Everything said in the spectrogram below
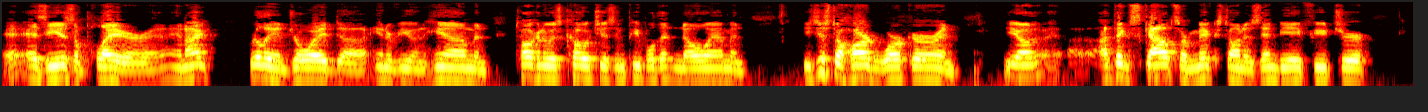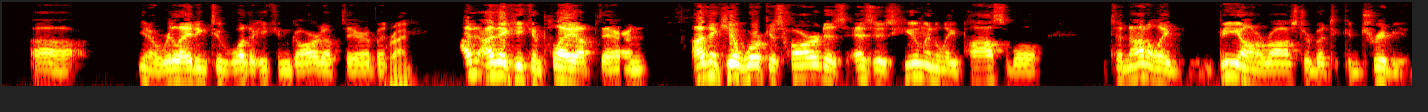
as he is a player. And I really enjoyed uh, interviewing him and talking to his coaches and people that know him. And he's just a hard worker. And you know, I think scouts are mixed on his NBA future. Uh, you know, relating to whether he can guard up there, but right. I, I think he can play up there, and I think he'll work as hard as as is humanly possible to not only be on a roster, but to contribute.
